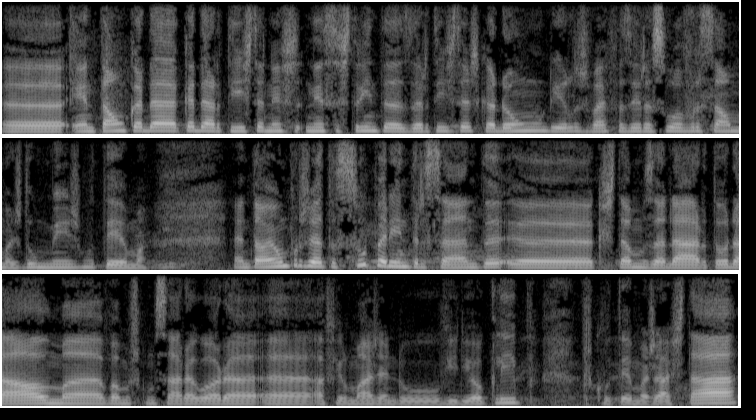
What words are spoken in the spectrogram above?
Uh, então, cada, cada artista, nesses 30 artistas, cada um deles vai fazer a sua versão, mas do mesmo tema. Então, é um projeto super interessante uh, que estamos a dar toda a alma. Vamos começar agora uh, a filmagem do videoclipe, porque o tema já está.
